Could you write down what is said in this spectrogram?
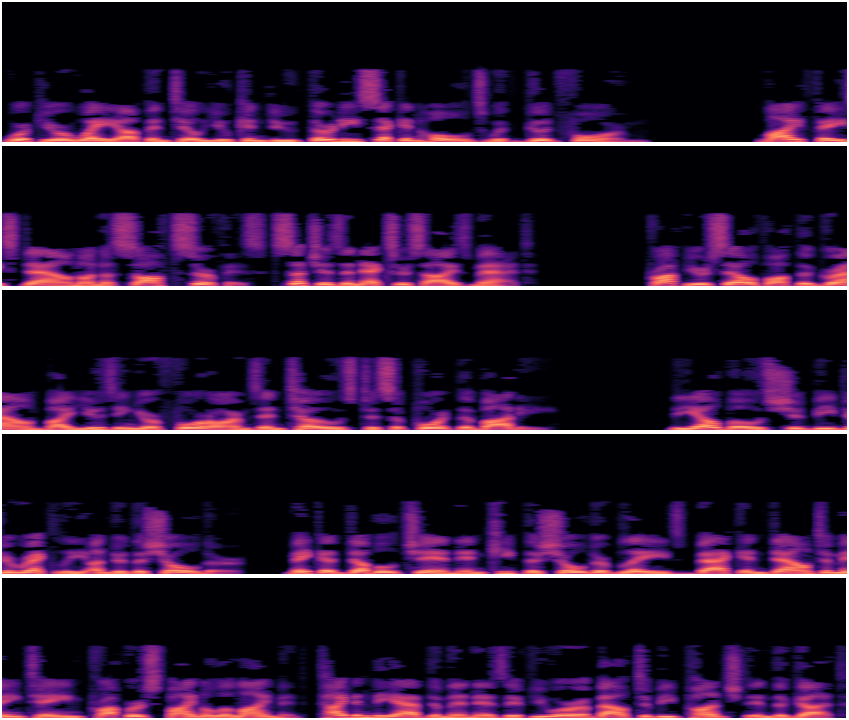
Work your way up until you can do 30 second holds with good form. Lie face down on a soft surface, such as an exercise mat. Prop yourself off the ground by using your forearms and toes to support the body. The elbows should be directly under the shoulder. Make a double chin and keep the shoulder blades back and down to maintain proper spinal alignment. Tighten the abdomen as if you are about to be punched in the gut.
